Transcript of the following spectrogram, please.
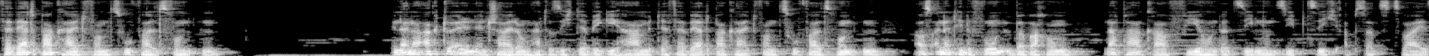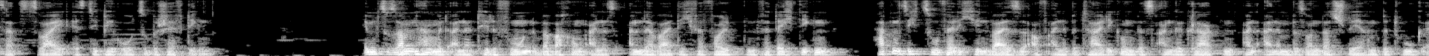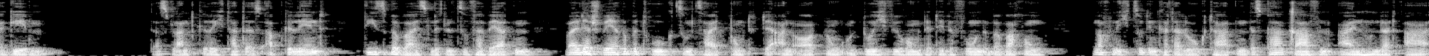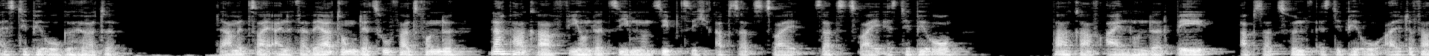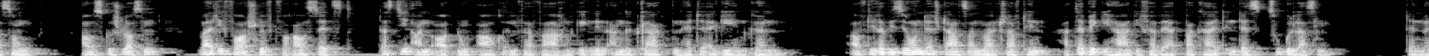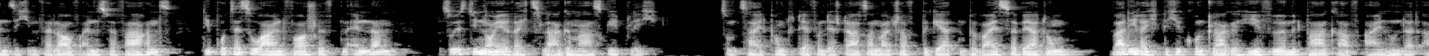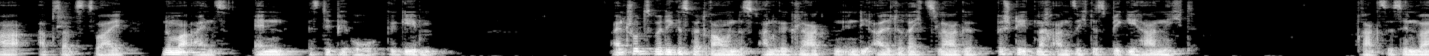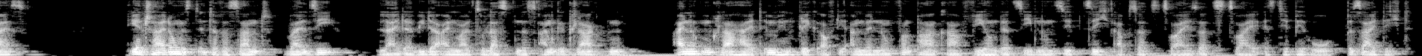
Verwertbarkeit von Zufallsfunden In einer aktuellen Entscheidung hatte sich der BgH mit der Verwertbarkeit von Zufallsfunden aus einer Telefonüberwachung nach § 477 Absatz 2 Satz 2 StPO zu beschäftigen. Im Zusammenhang mit einer Telefonüberwachung eines anderweitig verfolgten Verdächtigen hatten sich zufällig Hinweise auf eine Beteiligung des Angeklagten an einem besonders schweren Betrug ergeben das Landgericht hatte es abgelehnt, diese Beweismittel zu verwerten, weil der schwere Betrug zum Zeitpunkt der Anordnung und Durchführung der Telefonüberwachung noch nicht zu den Katalogtaten des § 100a StPO gehörte. Damit sei eine Verwertung der Zufallsfunde nach § 477 Absatz 2 Satz 2 StPO, § 100b Absatz 5 StPO alte Fassung ausgeschlossen weil die Vorschrift voraussetzt, dass die Anordnung auch im Verfahren gegen den Angeklagten hätte ergehen können. Auf die Revision der Staatsanwaltschaft hin hat der BgH die Verwertbarkeit indes zugelassen. Denn wenn sich im Verlauf eines Verfahrens die prozessualen Vorschriften ändern, so ist die neue Rechtslage maßgeblich. Zum Zeitpunkt der von der Staatsanwaltschaft begehrten Beweisverwertung war die rechtliche Grundlage hierfür mit § 100a Absatz 2 Nummer 1 (NStPO) gegeben. Ein schutzwürdiges Vertrauen des Angeklagten in die alte Rechtslage besteht nach Ansicht des BgH nicht. Praxishinweis Die Entscheidung ist interessant, weil sie – leider wieder einmal zu Lasten des Angeklagten – eine Unklarheit im Hinblick auf die Anwendung von § 477 Absatz 2 Satz 2 StPO beseitigt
